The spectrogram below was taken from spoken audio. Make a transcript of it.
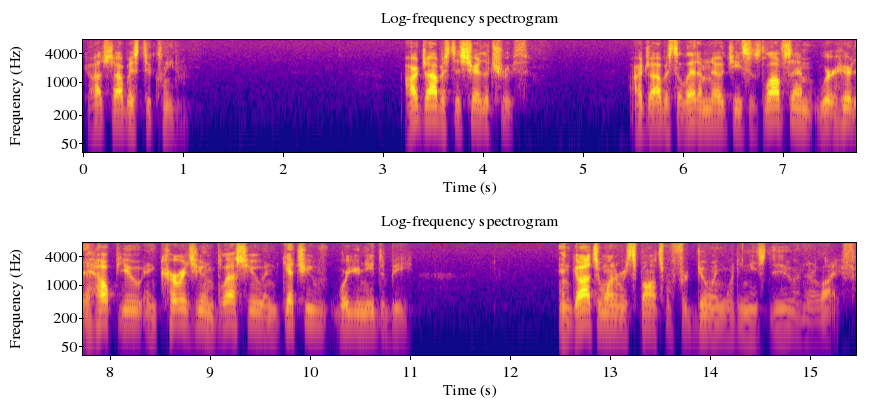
God's job is to clean them. Our job is to share the truth. Our job is to let them know Jesus loves them. We're here to help you, encourage you, and bless you, and get you where you need to be. And God's the one responsible for doing what he needs to do in their life.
